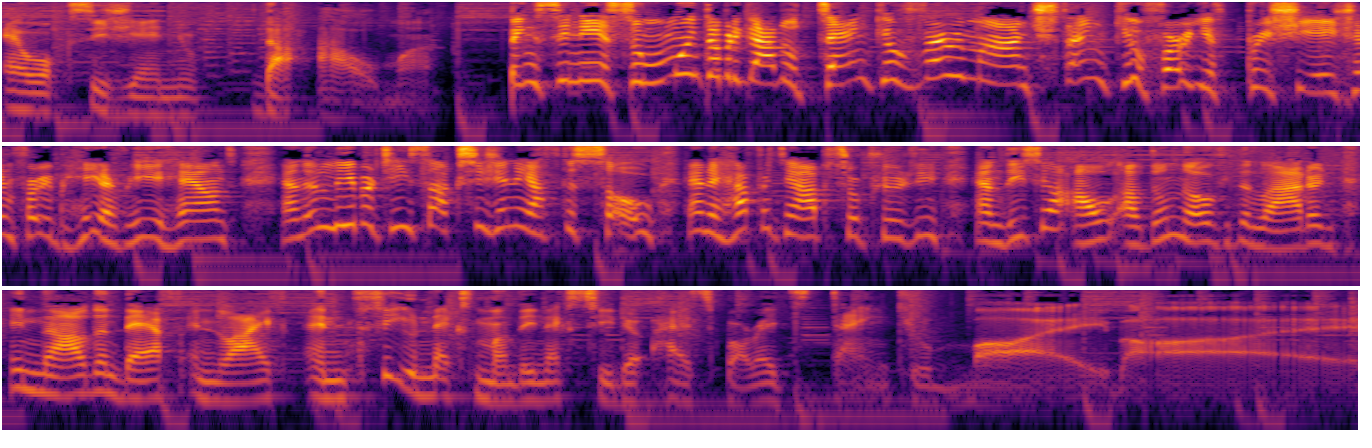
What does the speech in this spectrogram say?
é o oxigênio da alma. Pense nisso, muito obrigado, thank you very much, thank you for your appreciation for your hands and the liberty is oxygen of the soul and the happiness of purity and this is all I don't know if the latter in now and death and life and see you next Monday next video has it. thank you, bye bye.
